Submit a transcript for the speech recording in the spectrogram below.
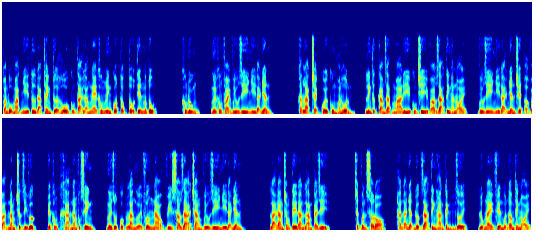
toàn bộ mạc nhĩ tư đạt thành tựa hồ cũng tại lắng nghe không linh cốt tộc tổ tiên ngâm tụng. Không đúng, ngươi không phải vưu di nhi đại nhân. Khắc lạc trạch cuối cùng hoàn hồn, linh thức cảm giác mà đi cũng chỉ vào dạ tinh hàn nói, vưu di nhi đại nhân chết ở vạn năm trước dị vực tuyệt không khả năng phục sinh, ngươi rút cuộc là người phương nào, vì sao giả trang vưu di nhĩ đại nhân? Lại đang trong tế đàn làm cái gì? Chất vấn sau đó, hắn đã nhận được dạ tinh hàn cảnh giới, lúc này phiền muộn âm thanh nói,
